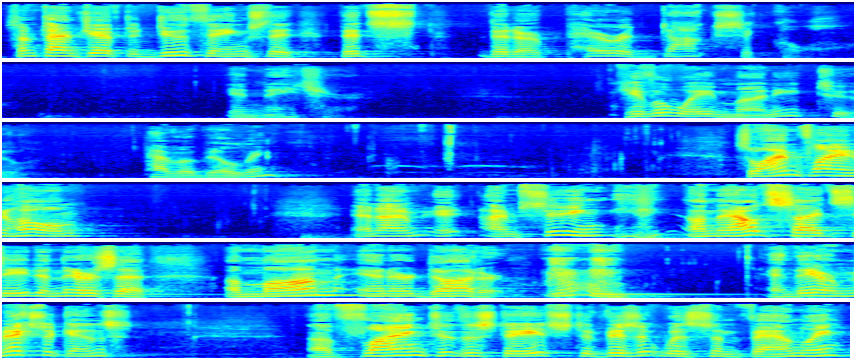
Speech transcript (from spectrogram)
Sometimes you have to do things that, that's, that are paradoxical in nature. Give away money to have a building so I'm flying home, and I'm, I'm sitting on the outside seat, and there's a, a mom and her daughter. and they are Mexicans uh, flying to the States to visit with some family.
